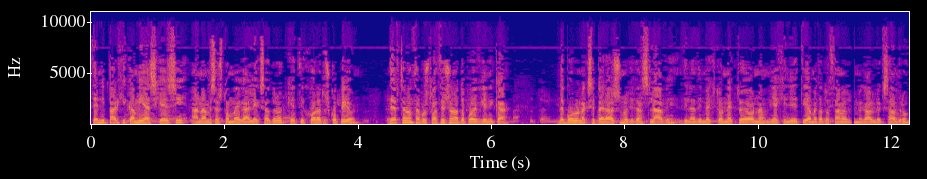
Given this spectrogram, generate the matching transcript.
Δεν υπάρχει καμία σχέση ανάμεσα στο Μέγα Αλέξανδρο και τη χώρα των Σκοπίων. Δεύτερον, θα προσπαθήσω να το πω ευγενικά. Δεν μπορούν να ξεπεράσουν ότι ήταν Σλάβοι, δηλαδή μέχρι τον 6ο αιώνα, μια χιλιετία μετά το θάνατο του Μεγάλου Αλεξάνδρου,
